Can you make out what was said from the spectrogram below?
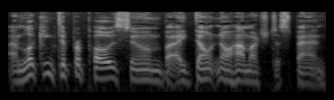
I'm looking to propose soon, but I don't know how much to spend.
